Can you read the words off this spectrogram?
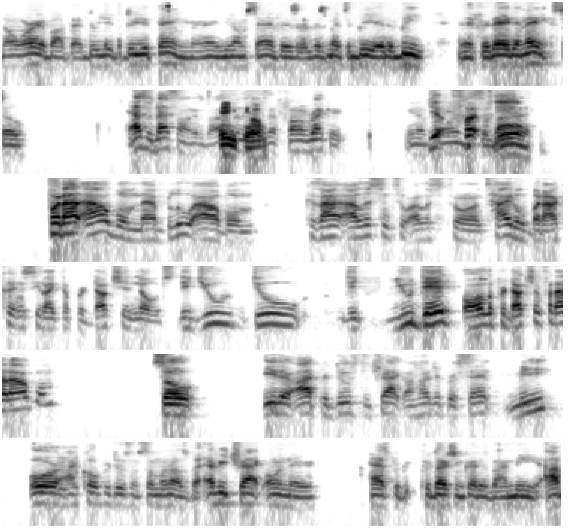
Don't worry about that. Do your do your thing, man. You know what I'm saying? If it's if it's meant to be, it'll be. And if it ain't, it ain't. So that's what that song is about. Really, it's a fun record. You know what I'm yeah, saying? For, yeah. for that album, that blue album, because I, I listened to I listened to it on Tidal, but I couldn't see like the production notes. Did you do did you did all the production for that album? So either I produce the track 100% me or mm-hmm. I co-produce with someone else. But every track on there has production credits by me. I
